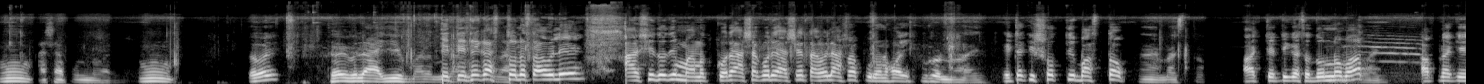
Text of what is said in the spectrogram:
হুম। আশা পূর্ণ হয় হুম। বলে আই তেতে গাছ তোলে তাহলে আসে যদি মানত করে আশা করে আসে তাহলে আশা পূরণ হয়। পূরণ হয়। এটা কি সত্যি বাস্তব? হ্যাঁ বাস্তব। আচ্ছা ঠিক আছে ধন্যবাদ। হয়। আপনাকে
